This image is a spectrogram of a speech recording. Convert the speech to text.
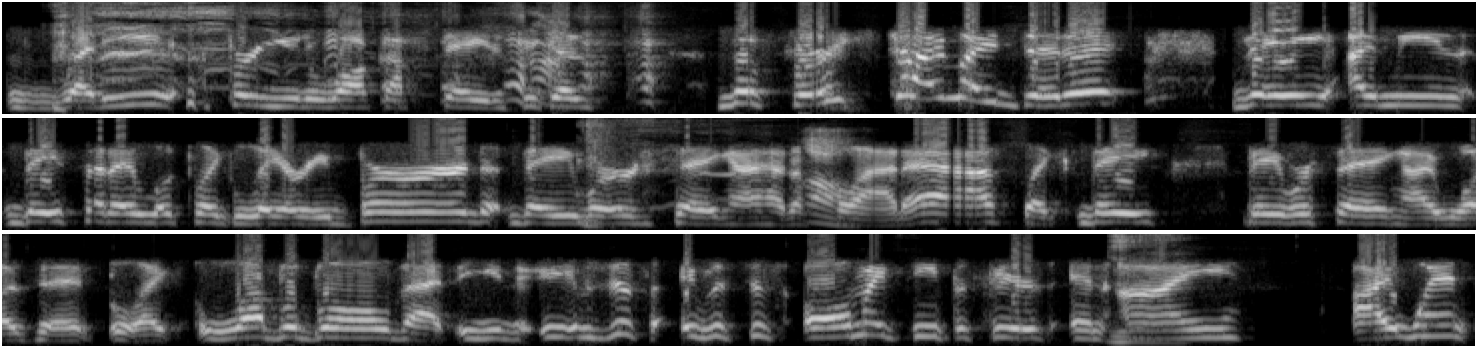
ready for you to walk off stage because the first time I did it, they, I mean, they said I looked like Larry Bird. They were saying I had a oh. flat ass. Like they, they were saying I wasn't like lovable. That you know, it was just, it was just all my deepest fears, and I. I went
